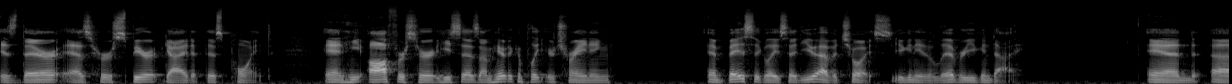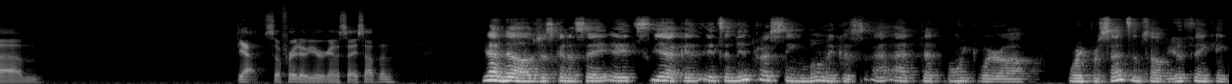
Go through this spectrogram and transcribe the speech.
is there as her spirit guide at this point, and he offers her. He says, "I'm here to complete your training," and basically said, "You have a choice. You can either live or you can die." And um, yeah. So Fredo, you were going to say something. Yeah, no, I was just to say it's yeah, it's an interesting moment because at, at, that point where uh, where he presents himself, you're thinking,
